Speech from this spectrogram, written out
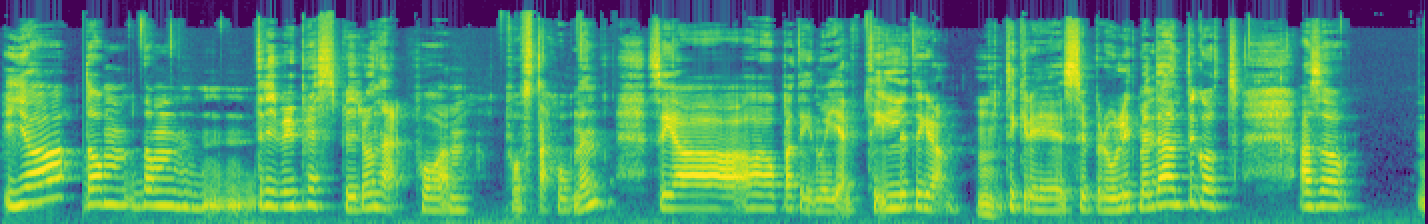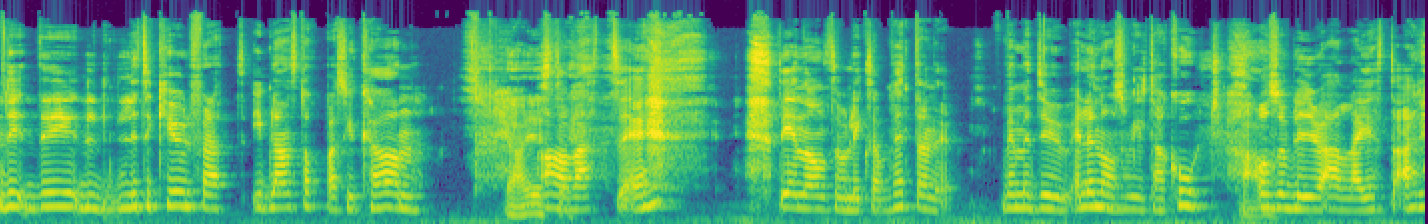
Ja, de, de driver ju Pressbyrån här på, på stationen. Så jag har hoppat in och hjälpt till lite grann. Mm. Jag tycker det är superroligt. Men det har inte gått... Alltså, det, det är lite kul för att ibland stoppas ju kön Ja, av att eh, det är någon som liksom, vänta nu, vem är du? Eller någon som vill ta kort. Och så blir ju alla jättearga.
